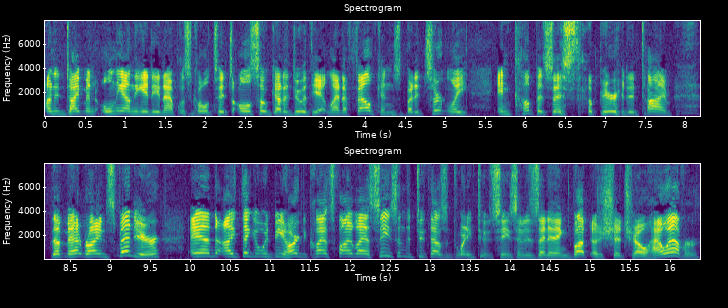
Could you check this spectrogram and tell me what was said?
an indictment only on the Indianapolis Colts. It's also got to do with the Atlanta Falcons, but it certainly encompasses the period of time that Matt Ryan spent here and I think it would be hard to classify last season, the 2022 season, as anything but a shit show. However,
